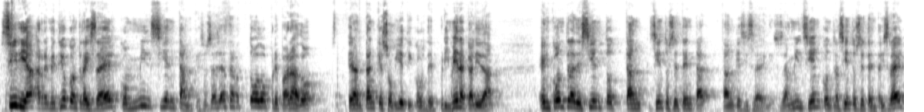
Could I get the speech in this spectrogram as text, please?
Siria arremetió contra Israel con 1.100 tanques, o sea, ya estaba todo preparado, eran tanques soviéticos de primera calidad, en contra de 170 tanques israelíes, o sea, 1.100 contra 170. Israel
